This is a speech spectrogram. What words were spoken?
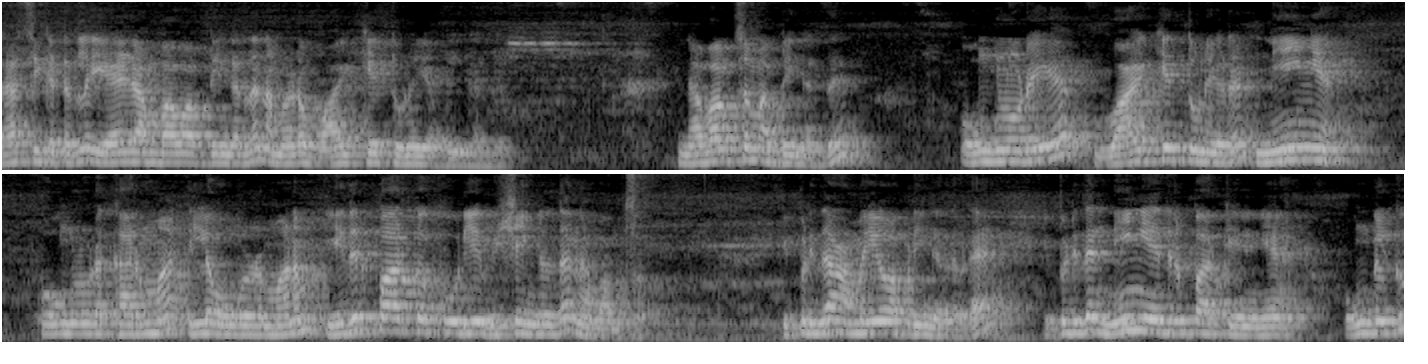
ராசி கட்டத்தில் ஏழாம் பாவம் அப்படிங்கிறது தான் நம்மளோட வாழ்க்கை துணை அப்படிங்கிறது. நவாம்சம் அப்படிங்கிறது உங்களுடைய வாழ்க்கை துணையோட நீங்கள் உங்களோட கர்மா இல்லை உங்களோட மனம் எதிர்பார்க்கக்கூடிய விஷயங்கள் தான் நவாம்சம். இப்படி தான் அமையும் அப்படிங்கிறத விட இப்படி தான் நீங்கள் எதிர்பார்க்கிறீங்க. உங்களுக்கு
